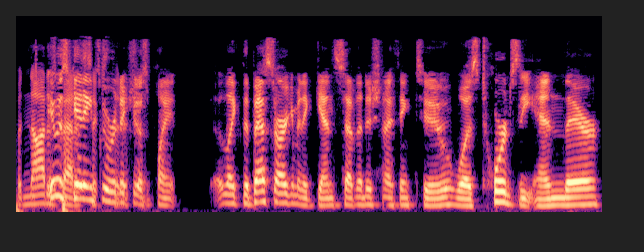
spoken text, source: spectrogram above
but not as it was getting to a ridiculous edition. point. Like the best argument against seventh edition, I think too, was towards the end there.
